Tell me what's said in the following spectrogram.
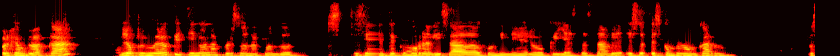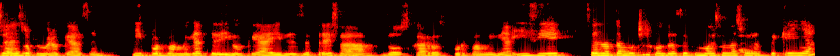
por ejemplo, acá, lo primero que tiene una persona cuando se siente como realizada o con dinero, o que ya está estable, es, es comprar un carro. O sea, es lo primero que hacen. Y por familia te digo que hay desde tres a dos carros por familia. Y sí, se nota mucho el contraste como es una ciudad pequeña,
